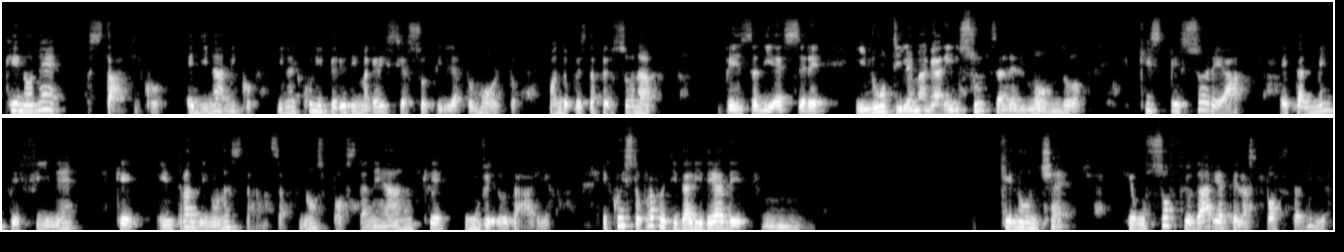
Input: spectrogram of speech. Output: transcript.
che non è statico, è dinamico. In alcuni periodi magari si è assottigliato molto. Quando questa persona pensa di essere inutile, magari insulsa nel mondo, che spessore ha? È talmente fine che entrando in una stanza non sposta neanche un velo d'aria. E questo proprio ti dà l'idea mm, che non c'è, che un soffio d'aria te la sposta via.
